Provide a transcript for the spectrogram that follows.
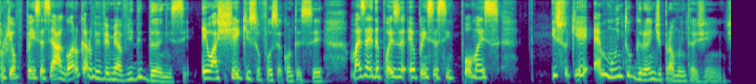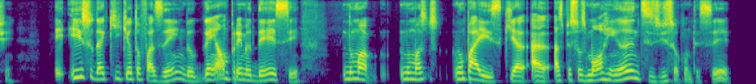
Porque eu pensei assim, ah, agora eu quero viver minha vida e dane-se. Eu achei que isso fosse acontecer. Mas aí depois eu pensei assim, pô, mas isso aqui é muito grande para muita gente. Isso daqui que eu tô fazendo, ganhar um prêmio desse numa, numa num país que a, a, as pessoas morrem antes disso acontecer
